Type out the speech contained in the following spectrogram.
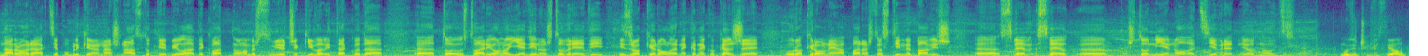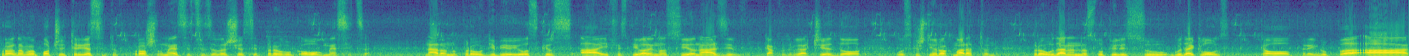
Naravno, reakcija publike na naš nastup je bila adekvatna onome što smo mi očekivali, tako da e, to je u stvari ono jedino što vredi iz rock and rolla. Nekad neko kaže u rock and roll nema para, što se time baviš, e, sve, sve e, što nije novac je vrednije od novca. Muzički festival programa je počeo 30. prošlog meseca, završio se 1. ovog meseca. Naravno, prvog je bio i Uskrs, a i festival je nosio naziv, kako drugačije, do Uskršnji rock maraton. Prvog dana nastupili su Good Eye Close kao pregrupa, a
